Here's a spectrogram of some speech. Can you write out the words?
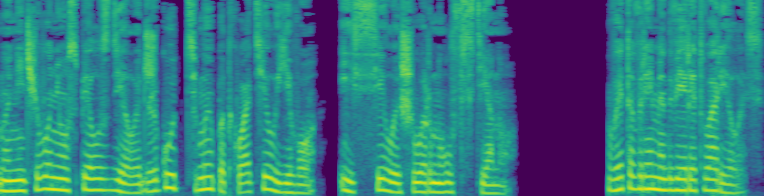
но ничего не успел сделать. Жгут тьмы подхватил его и с силой швырнул в стену. В это время дверь отворилась.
